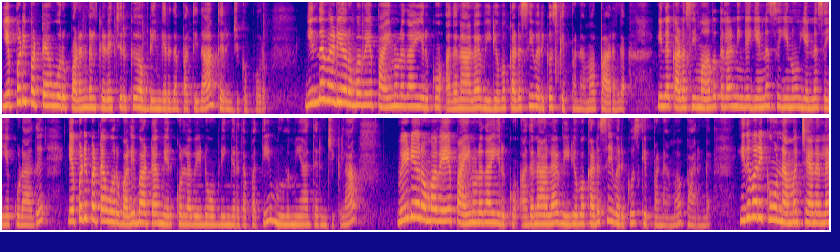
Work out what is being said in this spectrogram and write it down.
எப்படிப்பட்ட ஒரு பலன்கள் கிடைச்சிருக்கு அப்படிங்கிறத பற்றி தான் தெரிஞ்சுக்க போகிறோம் இந்த வீடியோ ரொம்பவே பயனுள்ளதாக இருக்கும். அதனால் வீடியோவை கடைசி வரைக்கும் ஸ்கிப் பண்ணாமல் பாருங்கள் இந்த கடைசி மாதத்தில் நீங்கள் என்ன செய்யணும் என்ன செய்யக்கூடாது எப்படிப்பட்ட ஒரு வழிபாட்டை மேற்கொள்ள வேண்டும் அப்படிங்கிறத பற்றி முழுமையாக தெரிஞ்சுக்கலாம். வீடியோ ரொம்பவே பயனுள்ளதாக இருக்கும். அதனால் வீடியோவை கடைசி வரைக்கும் ஸ்கிப் பண்ணாமல் பாருங்கள் இது வரைக்கும் நம்ம சேனலை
